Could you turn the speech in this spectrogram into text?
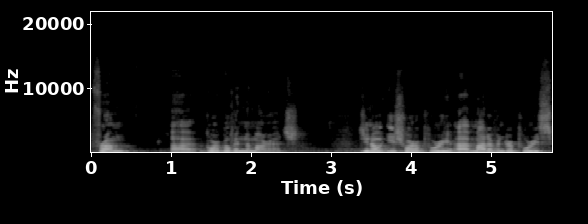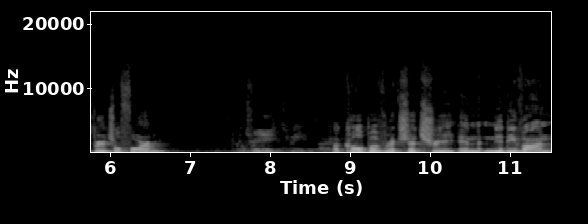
from uh, Gaur Govinda Maharaj. Do you know Ishwarapuri, uh, Madhavendra Puri's spiritual form? A tree. A Kalpa Vriksha tree in Nidivan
